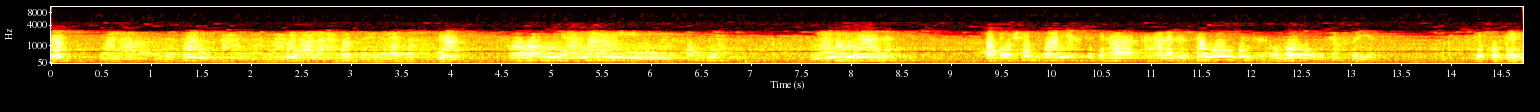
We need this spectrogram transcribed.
ها؟ يعني إذا كان محمود على أحببت هدايته. نعم. من لأنه لا لا قد أحب أن يهتدي هذا الإنسان وإن كنت أبوره شخصيا لكفره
